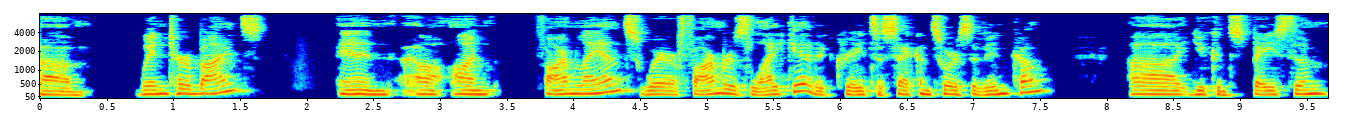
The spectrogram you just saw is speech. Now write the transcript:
um, wind turbines and uh, on farmlands where farmers like it. It creates a second source of income. Uh, you can space them.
